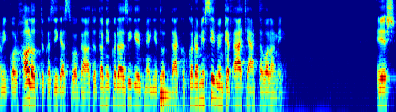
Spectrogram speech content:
amikor hallottuk az igaz szolgálatot, amikor az igét megnyitották, akkor a mi szívünket átjárta valami. És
